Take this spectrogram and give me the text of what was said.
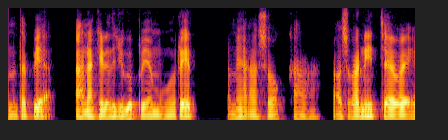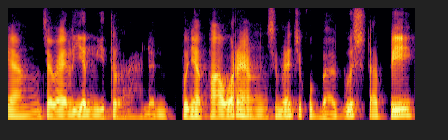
Nah, tapi Anakin itu juga punya murid namanya Ahsoka. Ahsoka ini cewek yang cewek alien gitu lah dan punya power yang sebenarnya cukup bagus tapi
